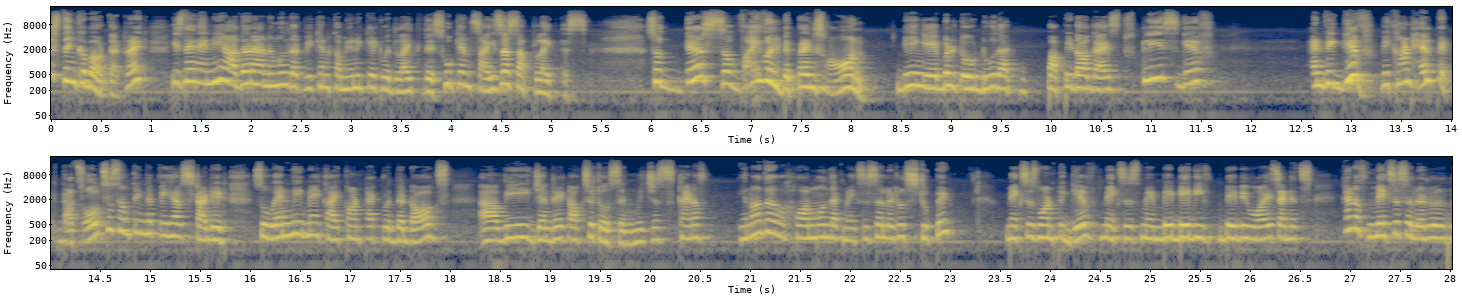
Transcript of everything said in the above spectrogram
Just think about that, right? Is there any other animal that we can communicate with like this? Who can size us up like this? So their survival depends on being able to do that puppy dog eyes. Please give. And we give. We can't help it. That's also something that we have studied. So when we make eye contact with the dogs uh, we generate oxytocin which is kind of you know the hormone that makes us a little stupid makes us want to give makes us maybe baby baby voice and it's kind of makes us a little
